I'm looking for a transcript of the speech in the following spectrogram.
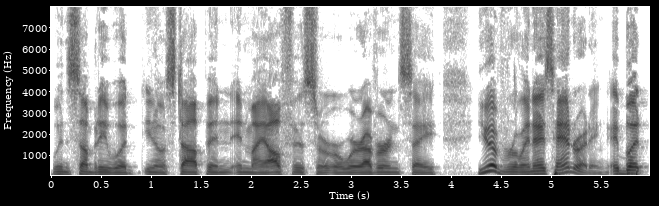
when somebody would, you know, stop in in my office or, or wherever and say, "You have really nice handwriting," Eh, but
